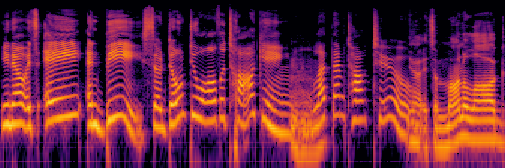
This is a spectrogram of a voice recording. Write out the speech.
You know, it's A and B, so don't do all the talking. Let them talk too. Mm-hmm. Yeah, it's a monologue.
